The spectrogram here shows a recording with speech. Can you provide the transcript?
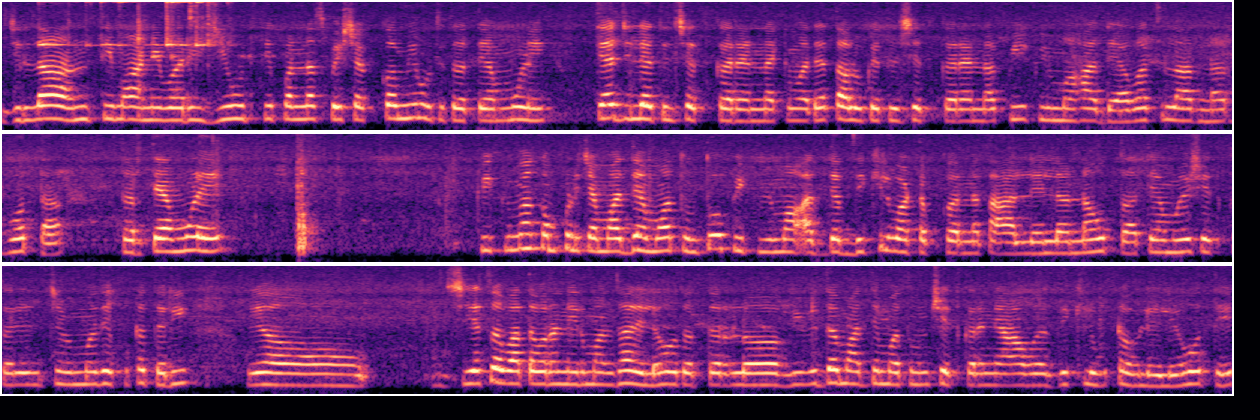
जिल्हा अंतिम आणेवारी जी होती ती पन्नासपेक्षा कमी होती. तर त्यामुळे त्या जिल्ह्यातील शेतकऱ्यांना किंवा त्या तालुक्यातील शेतकऱ्यांना पीक विमा हा द्यावाच लागणार होता. तर त्यामुळे पीक विमा कंपनीच्या माध्यमातून तो पीक विमा अद्याप देखील वाटप करण्यात आलेला नव्हता. त्यामुळे शेतकऱ्यांच्या मध्ये कुठंतरी अं, म्हणजे याचं वातावरण निर्माण झालेलं होतं तर विविध माध्यमातून शेतकऱ्यांनी आवाज देखील उठवलेले होते.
